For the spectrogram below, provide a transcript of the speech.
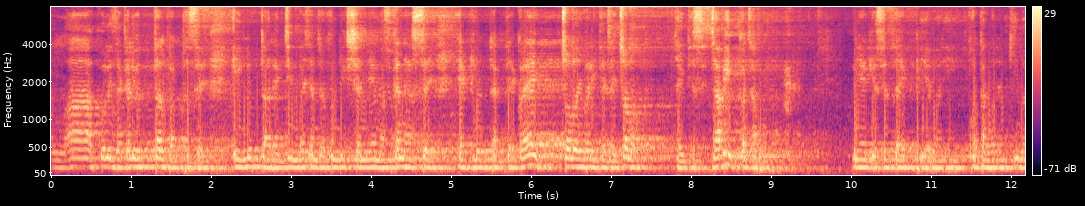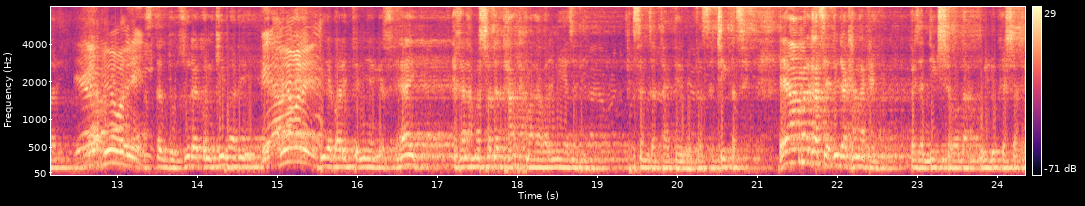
আল্লাহ কলিজা খালি উত্তাল করতেছে। এই লোকটার একদিন ভাইজান যখন রিক্সা নিয়ে মাঝখানে আসছে এক লোক ডাকতে কয় চলো এই বাড়িতে যাই চলো। যাইতেছে। যাবি? ক যাব। নিয়ে গেছে তো এক বিয়ে বাড়ি। কথা বলেন কি বাড়ি? বিয়ে বাড়ি। আজকাল দুজুর এখন কি বাড়ি। বিয়ে বাড়িতে নিয়ে গেছে। এই এখানে আমার সাথে থাক আমার আবার নিয়ে যাবি। প্যাসেঞ্জার দিয়ে বলতেছে ঠিক আছে। এ আমার কাছে দুইটা খানা খাই। ভাইজান রিক্সাওয়ালা ওই লোকের সাথে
